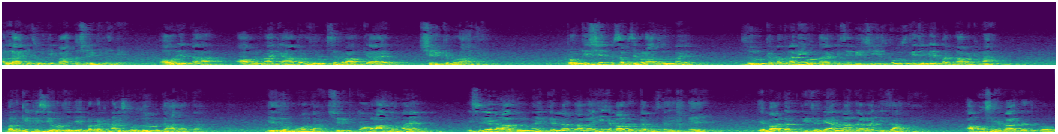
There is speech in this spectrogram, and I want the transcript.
اللہ کے سر کے بعد تشریف لے گئے۔ اور یہ کہا، آپ نے بڑھا کہ یہاں پر ظلم سے مراد کیا ہے؟ شرک مراد ہے۔ کیونکہ شرک سب سے بڑا ظلم ہے۔ ظلم کا مطلب ہی ہوتا ہے کسی بھی چیز کو اس کی جگہ پر نہ رکھنا، بلکہ کسی اور جگہ پر رکھنا، اس کو ظلم کہا جاتا ہے۔ یہ ظلم ہوتا ہے۔ شرک کیوں بڑا ظلم ہے؟ اس لیے بڑا ظلم ہے کہ اللہ تعالیٰ ہی عبادت کا مستحق ہے۔ عبادت کی جگہ اللہ تعالیٰ کی ذات ہے۔ اب اس عبادت کو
